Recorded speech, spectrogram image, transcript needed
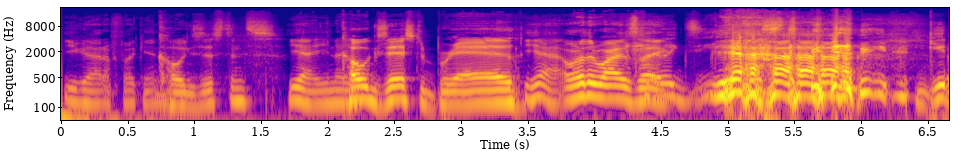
you gotta fucking Coexistence. yeah you know you- Coexist, bro. yeah or otherwise like Coexist. yeah Get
